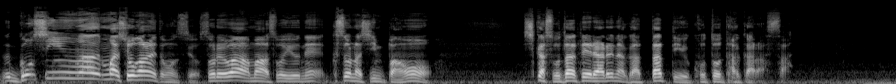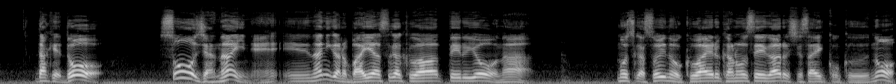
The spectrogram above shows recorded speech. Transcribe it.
誤信はまあしょうがないと思うんですよ。それはまあそういうね、クソな審判をしか育てられなかったっていうことだからさ。だけど、そうじゃないね、えー何かのバイアスが加わっているような、もしくはそういうのを加える可能性がある主催国の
